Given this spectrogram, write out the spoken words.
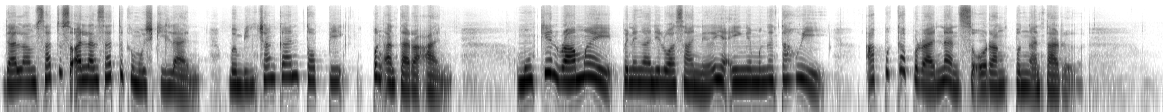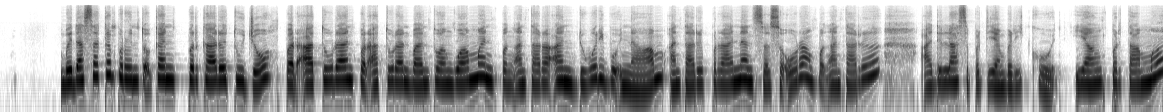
dalam satu soalan satu kemusykilan membincangkan topik pengantaraan. Mungkin ramai pendengar di luar sana yang ingin mengetahui apakah peranan seorang pengantara. Berdasarkan peruntukan perkara tujuh Peraturan-Peraturan Bantuan Guaman Pengantaraan 2006, antara peranan seseorang pengantara adalah seperti yang berikut. Yang pertama,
